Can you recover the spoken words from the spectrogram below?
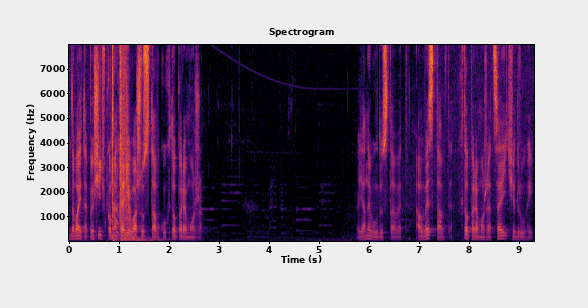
Давайте, пишіть в коментарі вашу ставку, хто переможе. Я не буду ставити. А ви ставте. Хто переможе, цей чи другий?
